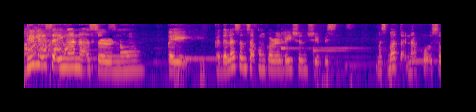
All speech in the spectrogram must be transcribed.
dili sa ingana, sir, no? Kay, kadalasan sa akong ka-relationship is mas bata na ako. So,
